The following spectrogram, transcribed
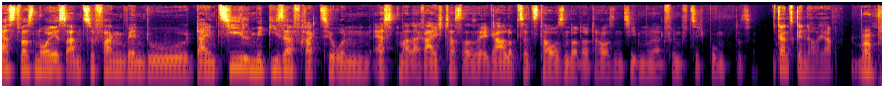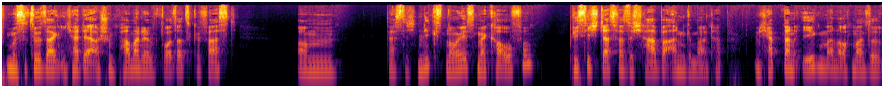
erst was Neues anzufangen, wenn du dein Ziel mit dieser Fraktion erstmal erreicht hast. Also egal, ob es jetzt 1000 oder 1750 Punkte sind. Ganz genau, ja. Man muss dazu sagen, ich hatte ja auch schon ein paar Mal den Vorsatz gefasst, ähm, dass ich nichts Neues mehr kaufe, bis ich das, was ich habe, angemalt habe. Und ich habe dann irgendwann auch mal so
